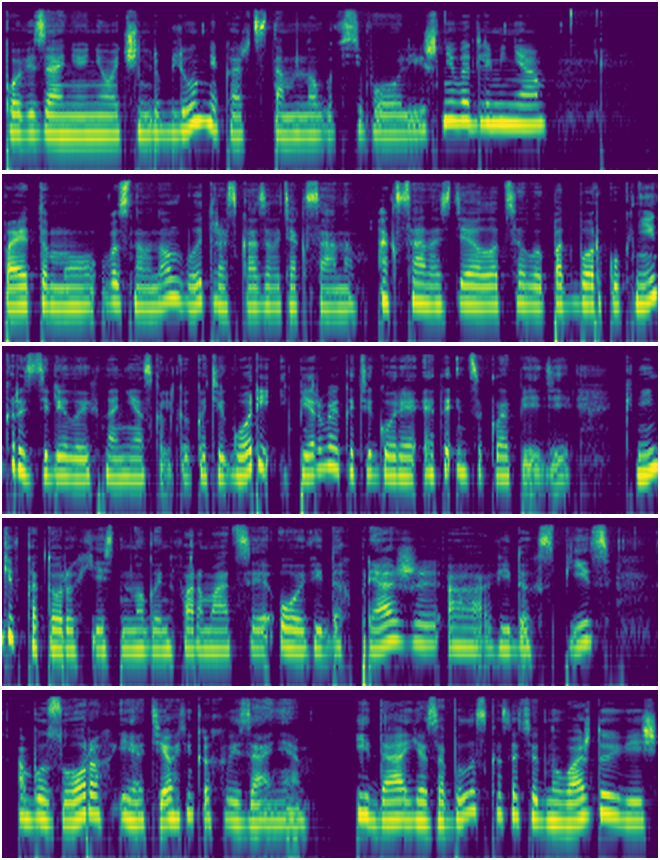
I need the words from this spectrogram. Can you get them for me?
по вязанию не очень люблю, мне кажется, там много всего лишнего для меня, поэтому в основном будет рассказывать Оксана. Оксана сделала целую подборку книг, разделила их на несколько категорий, и первая категория — это энциклопедии. Книги, в которых есть много информации о видах пряжи, о видах спиц, об узорах и о техниках вязания. И да, я забыла сказать одну важную вещь.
